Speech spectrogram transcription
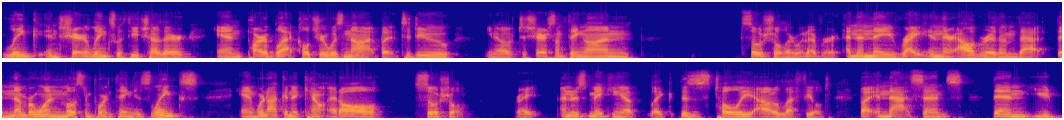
link and share links with each other and part of black culture was not but to do you know to share something on social or whatever and then they write in their algorithm that the number one most important thing is links and we're not going to count at all social right i'm just making up like this is totally out of left field but in that sense then you'd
